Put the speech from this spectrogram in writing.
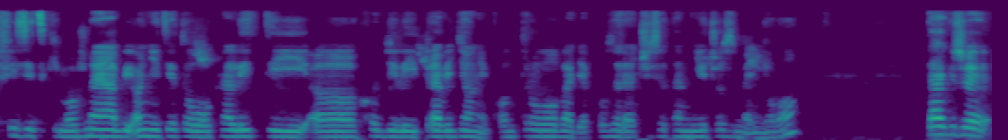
fyzicky možné, aby oni tieto lokality chodili pravidelne kontrolovať a pozerať, či sa tam niečo zmenilo. Takže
